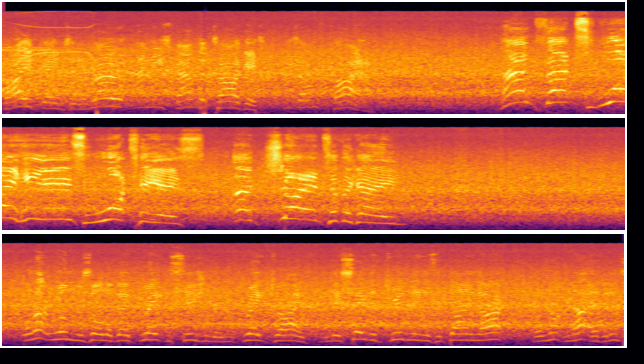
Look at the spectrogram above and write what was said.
Five games in a row, and he's found the target. He's on fire. And that's why he is what he is! A giant of the game! Well, that run was all about great decision and great drive. And they say that dribbling is a dying art. Well, not in that evidence.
